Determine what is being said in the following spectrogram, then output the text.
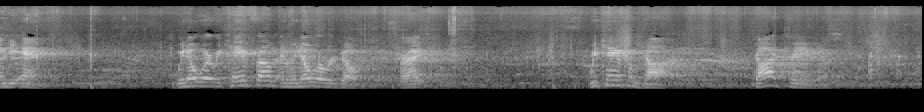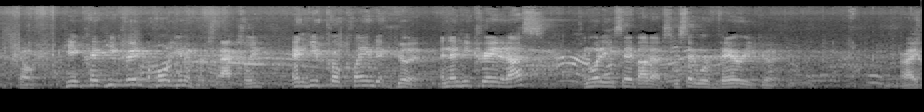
and the end. We know where we came from and we know where we're going, all right? We came from God. God created us. Know, he, cre- he created the whole universe, actually, and He proclaimed it good. And then He created us, and what did He say about us? He said we're very good. All right?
